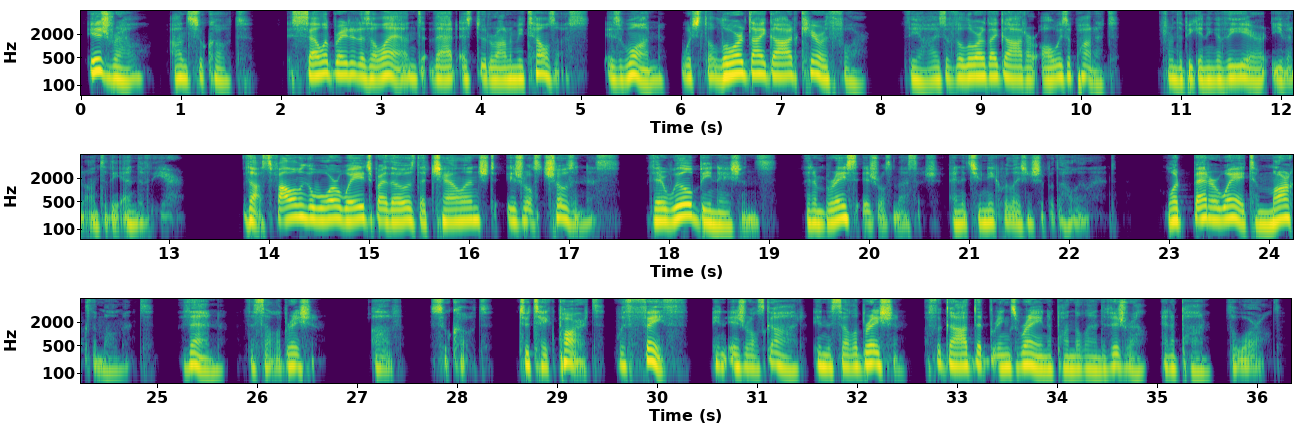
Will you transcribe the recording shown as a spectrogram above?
Israel on Sukkot is celebrated as a land that, as Deuteronomy tells us, is one which the Lord thy God careth for. The eyes of the Lord thy God are always upon it, from the beginning of the year even unto the end of the year. Thus, following a war waged by those that challenged Israel's chosenness, there will be nations that embrace Israel's message and its unique relationship with the Holy Land. What better way to mark the moment than the celebration of Sukkot? To take part with faith in Israel's God in the celebration of the God that brings rain upon the land of Israel and upon the world.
